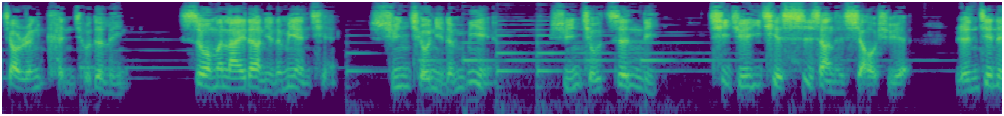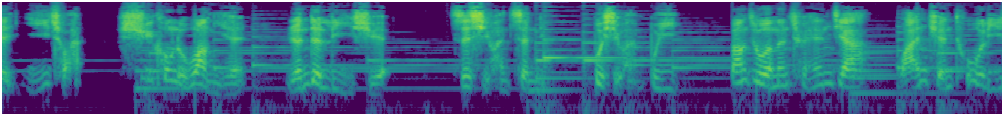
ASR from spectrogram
叫人恳求的灵，使我们来到你的面前，寻求你的面，寻求真理，弃绝一切世上的小学、人间的遗传、虚空的妄言、人的理学，只喜欢真理，不喜欢不义。帮助我们全家完全脱离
